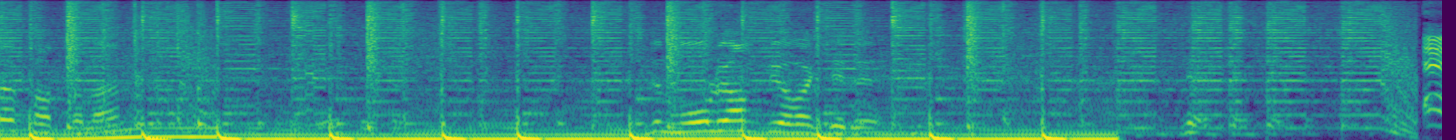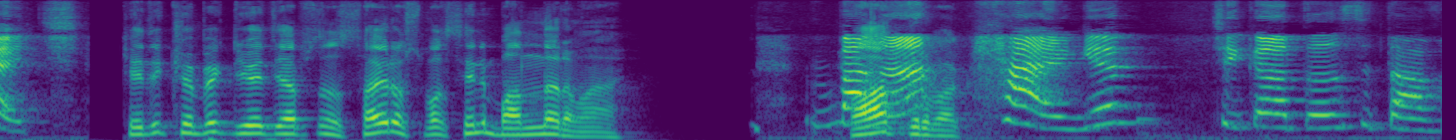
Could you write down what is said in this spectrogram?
Kadar tatlı lan. Bir de ne oluyor diyor bak kedi. 3. Kedi köpek düet yapsana. Sayros bak seni banlarım ha. Bana Rahat dur bak. her gün çikolatalı süt almak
